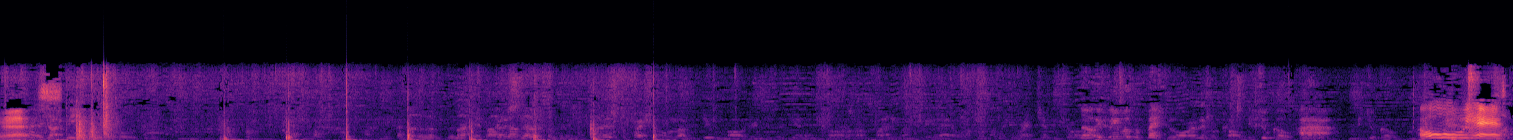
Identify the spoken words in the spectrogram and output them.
Yes. No, if we were professional, or a little cold. it's too cold. Ah, it's too cold. Oh. Yes.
